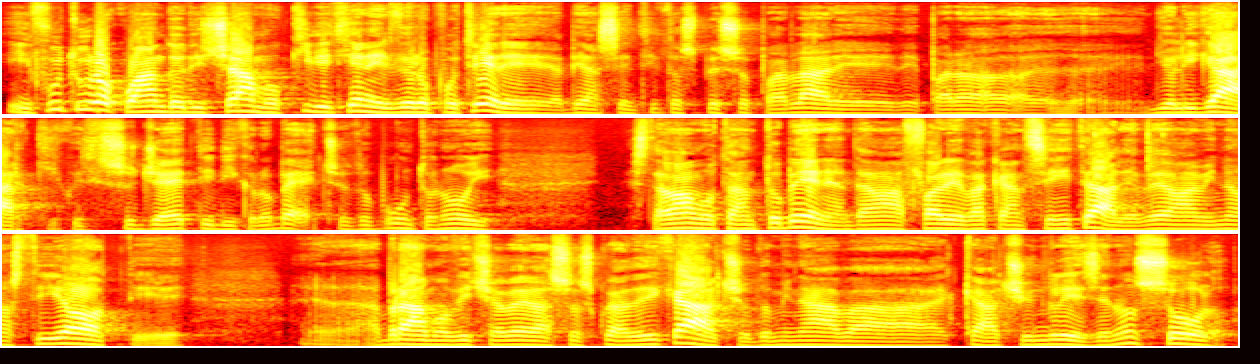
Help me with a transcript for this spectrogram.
in futuro quando diciamo chi detiene il vero potere, abbiamo sentito spesso parlare gli oligarchi, questi soggetti dicono, beh, a un certo punto noi stavamo tanto bene, andavamo a fare vacanze in Italia, avevamo i nostri yacht, eh, Abramovic aveva la sua squadra di calcio, dominava il calcio inglese non solo,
